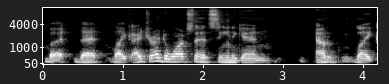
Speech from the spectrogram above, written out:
But that, like, I tried to watch that scene again out of, like,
